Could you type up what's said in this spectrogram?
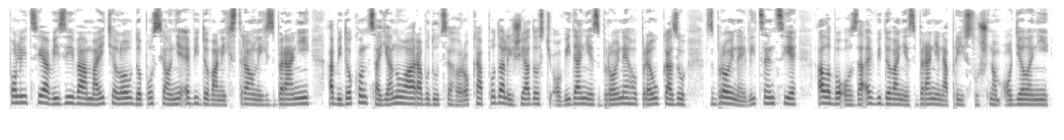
Polícia vyzýva majiteľov do posiaľ neevidovaných strelných zbraní, aby do konca januára budúceho roka podali žiadosť o vydanie zbrojného preukazu, zbrojnej licencie alebo o zaevidovanie zbrane na príslušnom oddelení,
